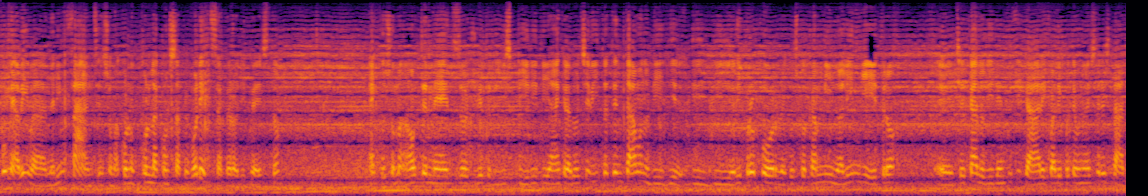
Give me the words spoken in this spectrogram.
come aveva nell'infanzia, insomma, con, con, la consapevolezza però di questo. Ecco, insomma, Otto e mezzo, Giulietta degli Spiriti e anche la Dolce Vita tentavano di, di, di, di riproporre questo cammino all'indietro eh, cercando di identificare quali potevano essere stati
